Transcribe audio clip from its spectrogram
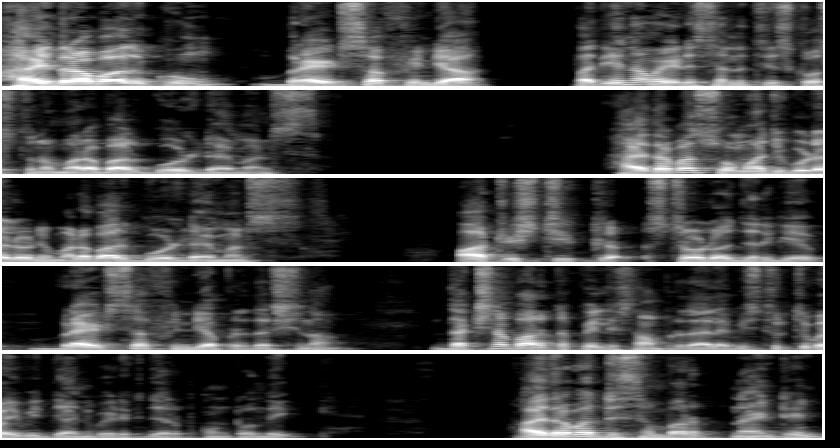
హైదరాబాదుకు బ్రైట్స్ ఆఫ్ ఇండియా పదిహేనవ ఎడిషన్ తీసుకొస్తున్న మలబార్ గోల్డ్ డైమండ్స్. హైదరాబాద్ సోమాజిగూడలోని మలబార్ గోల్డ్ డైమండ్స్ ఆర్టిస్టిక్ స్టోర్లో జరిగే బ్రైట్స్ ఆఫ్ ఇండియా ప్రదర్శన దక్షిణ భారత పెళ్ళి సాంప్రదాయాల విస్తృతి వైవిధ్యాన్ని వేడుక జరుపుకుంటుంది. హైదరాబాద్ డిసెంబర్ నైన్టీన్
